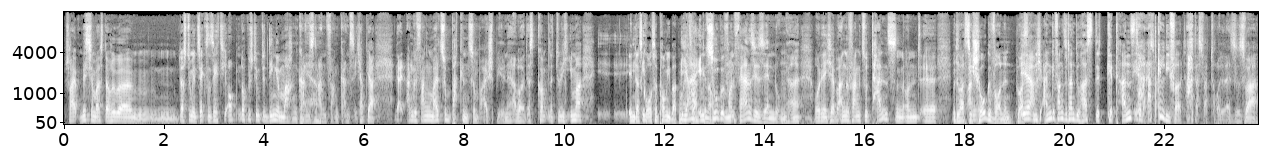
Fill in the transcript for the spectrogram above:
schreibe ein bisschen was darüber, dass du mit 66 auch noch bestimmte Dinge machen kannst, ja. anfangen kannst. Ich habe ja angefangen mal zu backen zum Beispiel, ne? aber das kommt natürlich immer in das große Pommi-Backen. Ja, ja, im genau. Zuge von mhm. Fernsehsendungen. Mhm. Ja. Oder ich habe angefangen zu tanzen und äh, du hast die Show gewonnen. Du hast nicht angefangen zu tanzen, du hast getanzt ja, und abgeliefert. War, ach, das war toll. Also es war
